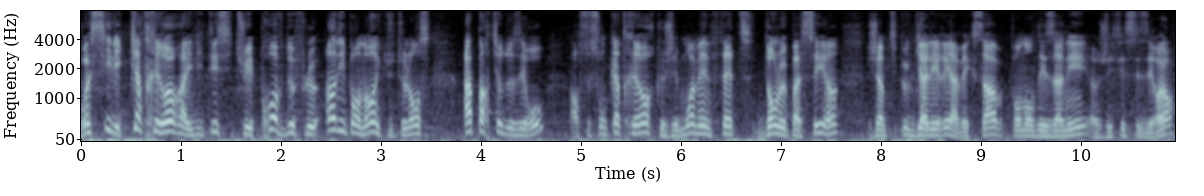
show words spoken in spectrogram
Voici les 4 erreurs à éviter si tu es prof de FLE indépendant et que tu te lances à partir de zéro. Alors ce sont quatre erreurs que j'ai moi-même faites dans le passé. Hein. J'ai un petit peu galéré avec ça pendant des années. Euh, j'ai fait ces erreurs.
